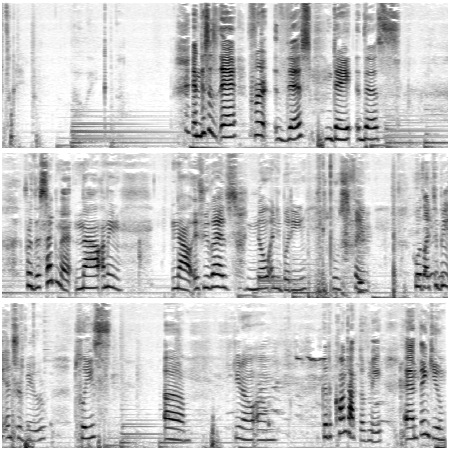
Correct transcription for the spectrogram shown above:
It's okay. Like. And this is it for this day. This for this segment. Now, I mean, now if you guys know anybody who's fam- who would like to be interviewed, please, um, you know, um, get a contact of me. And thank you.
